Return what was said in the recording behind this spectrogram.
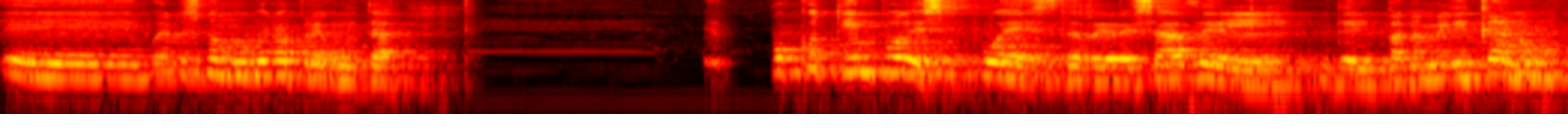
eh, bueno, es una muy buena pregunta. Poco tiempo después de regresar del, Panamericano,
